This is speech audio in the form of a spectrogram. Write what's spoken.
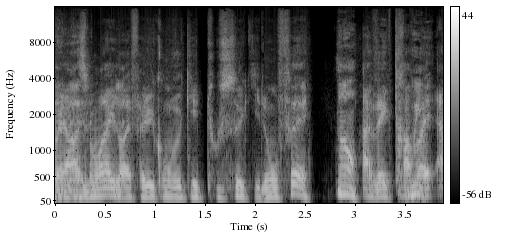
la- alors, à ce moment-là, il aurait fallu convoquer tous ceux qui l'ont fait. Non, Avec travail, Oui.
